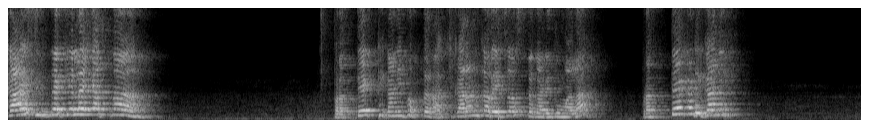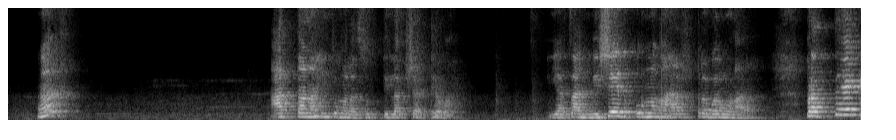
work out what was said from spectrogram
काय सिद्ध केलं यातनं? प्रत्येक ठिकाणी फक्त राजकारण करायचं असतं का रे तुम्हाला? प्रत्येक ठिकाणी. हं? आत्ता नाही तुम्हाला सुट्टी लक्षात ठेवा. याचा निषेध पूर्ण महाराष्ट्रभर होणार. प्रत्येक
